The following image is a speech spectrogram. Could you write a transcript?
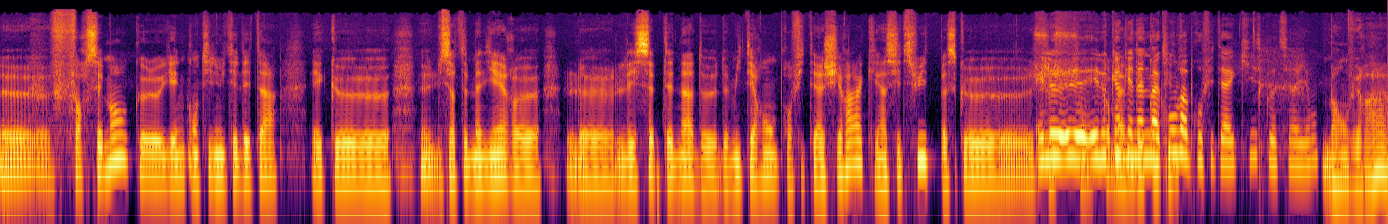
Euh, forcément qu'il y a une continuité d'État et que, euh, d'une certaine manière, euh, le- les septennats de, de Mitterrand ont profité à Chirac et ainsi de suite, parce que. euh, Et le, et quinquennat de Macron va profiter à qui, Claude Sérillon Bah, on verra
